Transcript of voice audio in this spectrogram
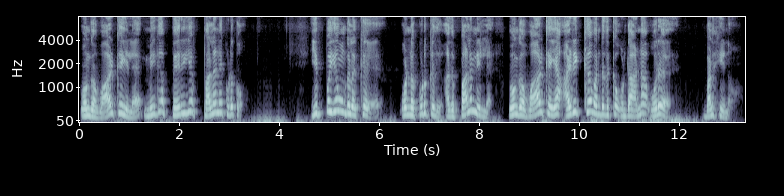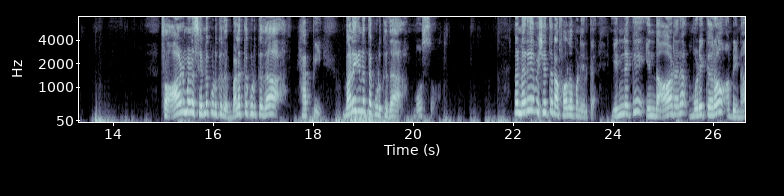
உங்கள் வாழ்க்கையில் மிகப்பெரிய பலனை கொடுக்கும். இப்பையும் உங்களுக்கு ஒன்று கொடுக்குது. அது பலன் இல்லை. உங்கள் வாழ்க்கையை அழிக்க வந்ததுக்கு உண்டான ஒரு பலகீனம். ஸோ ஆழ்மனசு என்ன கொடுக்குது? பலத்தை கொடுக்குதா? ஹாப்பி பலகீனத்தை கொடுக்குதா? மோசம். நான் நிறைய விஷயத்த நான் ஃபாலோ பண்ணியிருக்கேன். இன்றைக்கி இந்த ஆர்டரை முடிக்கிறோம் அப்படின்னா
